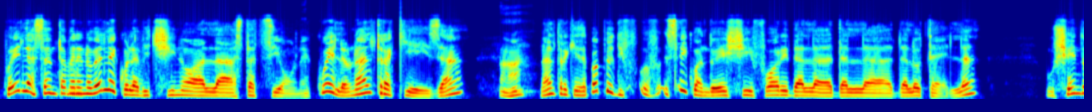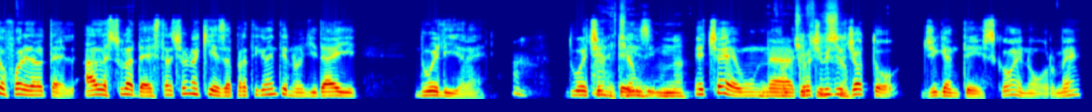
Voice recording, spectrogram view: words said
Quella Santa Maria Novella è quella vicino alla stazione. Quella è un'altra chiesa. Ah. Un'altra chiesa, proprio di, sai quando esci fuori dal, dal, dall'hotel, uscendo fuori dall'hotel, al, sulla destra c'è una chiesa, praticamente non gli dai due lire due centesimi ah, e c'è un, un crocifisso. crocifisso di Giotto gigantesco, enorme,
